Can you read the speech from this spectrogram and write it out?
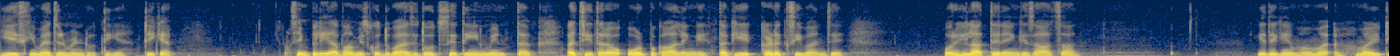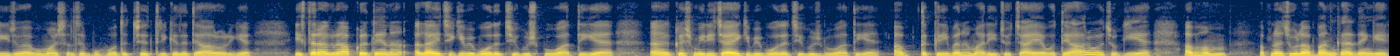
ये इसकी मेज़रमेंट होती है, ठीक है? सिंपली अब हम इसको दोबारा से दो से तीन मिनट तक अच्छी तरह और पका लेंगे, ताकि ये कड़क सी बन जाए और हिलाते रहेंगे साथ साथ ये देखें, हम, हमारी टी जो है वो मार्शल से बहुत अच्छे तरीके से तैयार हो रही है। इस तरह अगर आप करते हैं ना, इलायची की भी बहुत अच्छी खुशबू आती है कश्मीरी चाय की भी बहुत अच्छी खुशबू आती है। अब तकरीबन हमारी जो चाय है वो तैयार हो चुकी है। अब हम अपना चूल्हा बंद कर देंगे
